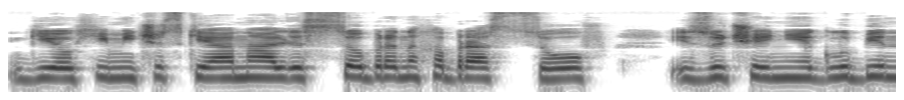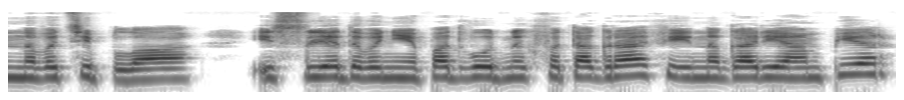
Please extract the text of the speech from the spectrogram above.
Геохимический анализ собранных образцов, изучение глубинного тепла, исследование подводных фотографий на горе Ампер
